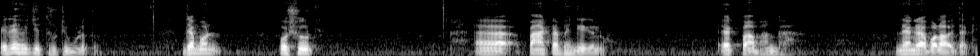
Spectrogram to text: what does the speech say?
এটাই হচ্ছে ত্রুটি মূলত। যেমন পশুর আহ, পা একটা ভেঙে গেল এক পা ভাঙ্গা। ন্যাংরা বলা হয় তাকে।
